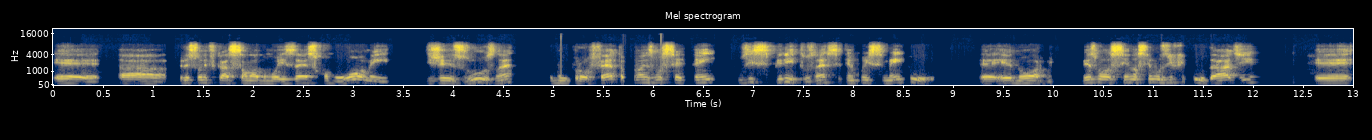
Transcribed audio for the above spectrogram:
é, a personificação lá do Moisés como homem, de Jesus, né? Como um profeta, mas você tem os espíritos, né? Você tem um conhecimento é, enorme. Mesmo assim, nós temos dificuldade é,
